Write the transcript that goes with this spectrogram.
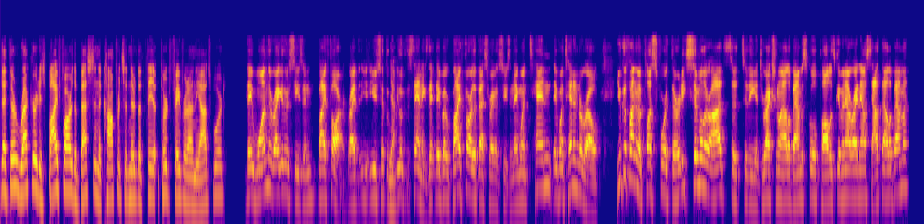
that their record is by far the best in the conference, and they're the th- third favorite on the odds board? They won the regular season by far, right? You, you, the, yeah. you look at the standings; they, they were by far the best regular season. They won ten. They won ten in a row. You can find them at plus four thirty, similar odds to, to the directional Alabama school Paul is giving out right now, South Alabama.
